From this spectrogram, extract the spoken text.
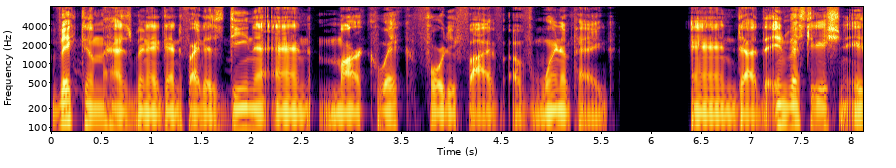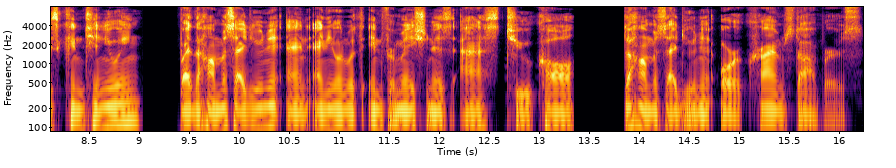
Victim has been identified as Dina Ann Markwick, 45, of Winnipeg. And uh, the investigation is continuing by the homicide unit, and anyone with information is asked to call the homicide unit or Crime Stoppers.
